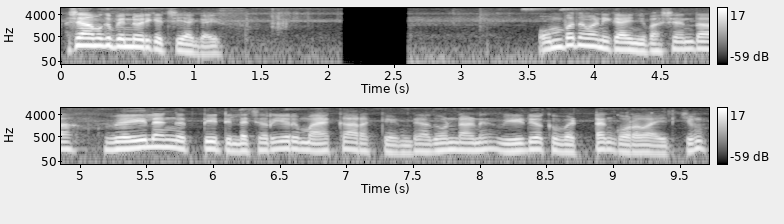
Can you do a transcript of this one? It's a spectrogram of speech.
പക്ഷേ നമുക്ക് പിന്നെ ഒരിക്കൽ ചെയ്യാം ഗൈസ് ഒമ്പത് മണി കഴിഞ്ഞ്. പക്ഷെ എന്താ വെയിലങ്ങ് എത്തിയിട്ടില്ല ചെറിയൊരു മയക്കാറൊക്കെ ഉണ്ട്. അതുകൊണ്ടാണ് വീഡിയോ ഒക്കെ വെട്ടം കുറവായിരിക്കും.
